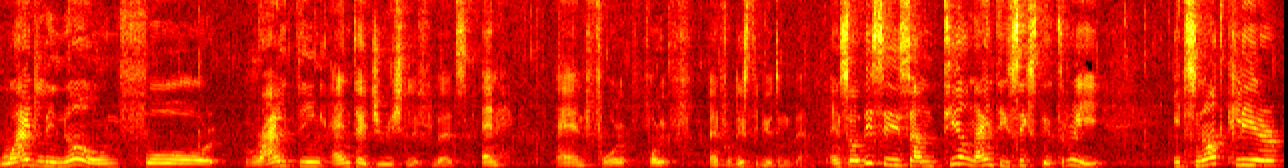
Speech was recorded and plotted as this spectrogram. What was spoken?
widely known for writing anti-Jewish leaflets and and for for and for distributing them. And so this is until 1963. It's not clear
